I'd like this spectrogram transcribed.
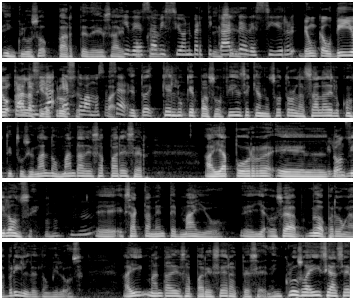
incluso parte de esa época. Y de esa visión vertical de, decir... De un caudillo a la Ciro Cruz. Esto vamos a hacer. Entonces, ¿qué es lo que pasó? Fíjense que a nosotros la sala de lo constitucional nos manda a desaparecer allá por el 2011. Eh, exactamente mayo, eh, o sea, no, perdón, abril del 2011 ahí manda a desaparecer al PCN. Incluso ahí se hace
